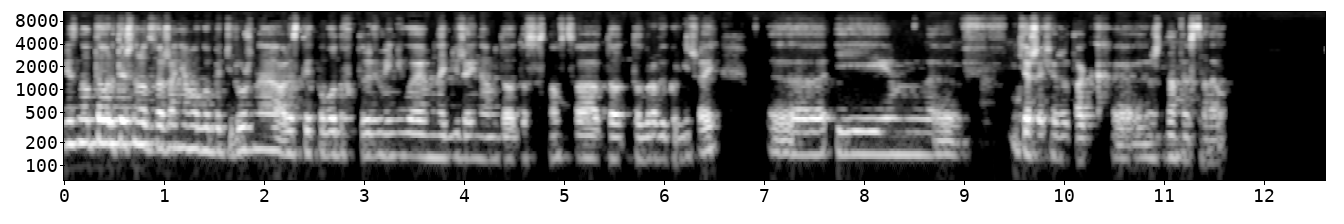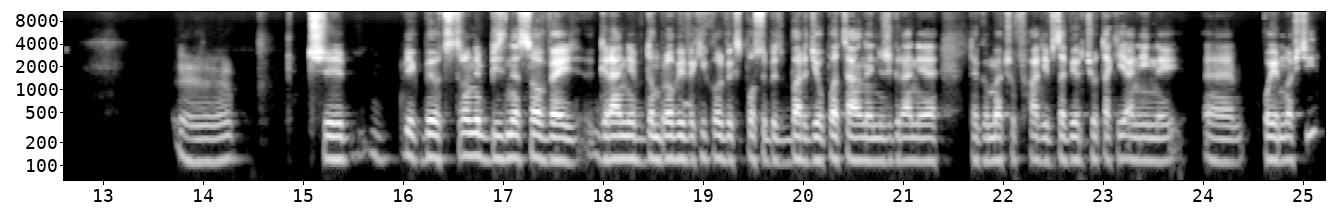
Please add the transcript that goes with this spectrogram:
więc no, teoretyczne rozważania mogą być różne, ale z tych powodów, które wymieniłem, najbliżej nam do, do Sosnowca, do, do Dąbrowy Górniczej i, i cieszę się, że tak, że na tym stanęło. Mm, czy jakby od strony biznesowej granie w Dąbrowie w jakikolwiek sposób jest bardziej opłacalne niż granie tego meczu w hali w zawierciu takiej, a nie innej e, pojemności?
